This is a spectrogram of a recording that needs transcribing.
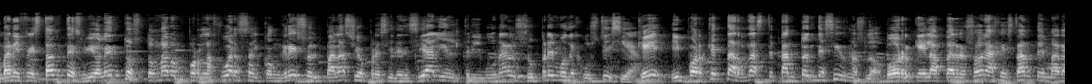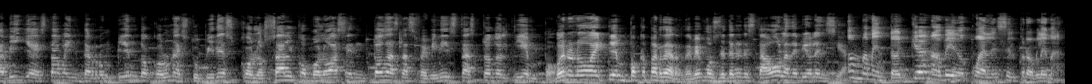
Manifestantes violentos tomaron por la fuerza el Congreso, el Palacio Presidencial y el Tribunal Supremo de Justicia. ¿Qué? ¿Y por qué tardaste tanto en decírnoslo? Porque la persona gestante maravilla estaba interrumpiendo con una estupidez colosal como lo hacen todas las feministas todo el tiempo. Bueno, no hay tiempo que perder, debemos detener esta ola de violencia. Un momento, yo no veo cuál es el problema.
